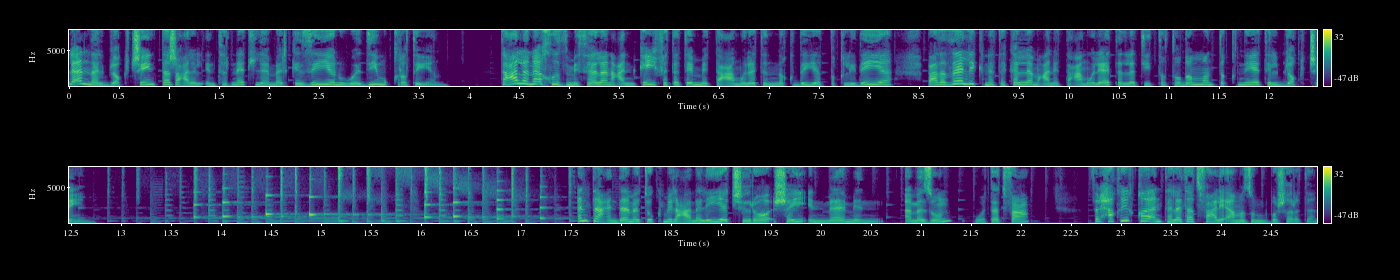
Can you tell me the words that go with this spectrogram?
لأن البلوك تشين تجعل الإنترنت لا مركزياً وديمقراطياً. تعال نأخذ مثالاً عن كيف تتم التعاملات النقدية التقليدية. بعد ذلك نتكلم عن التعاملات التي تتضمن تقنية البلوك تشين عندما تكمل عملية شراء شيء ما من أمازون وتدفع؟ في الحقيقة أنت لا تدفع لأمازون مباشرة.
